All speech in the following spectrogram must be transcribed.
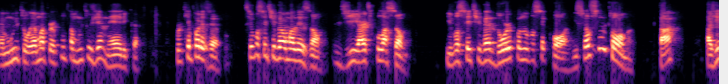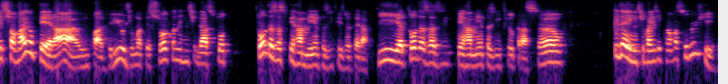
É, muito, é uma pergunta muito genérica. Porque, por exemplo, se você tiver uma lesão de articulação e você tiver dor quando você corre, isso é um sintoma, tá? A gente só vai operar um quadril de uma pessoa quando a gente gastou todas as ferramentas de fisioterapia, todas as ferramentas de infiltração, e daí a gente vai indicar uma cirurgia.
